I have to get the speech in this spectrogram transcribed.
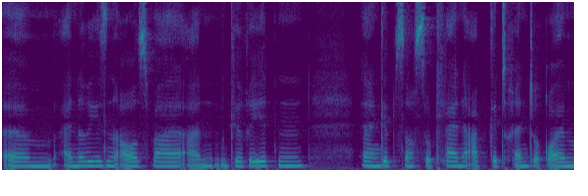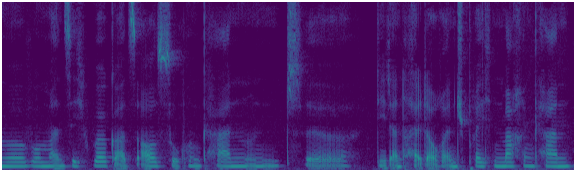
ähm, eine Riesenauswahl an Geräten. Dann gibt es noch so kleine abgetrennte Räume, wo man sich Workouts aussuchen kann und äh, die dann halt auch entsprechend machen kann.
